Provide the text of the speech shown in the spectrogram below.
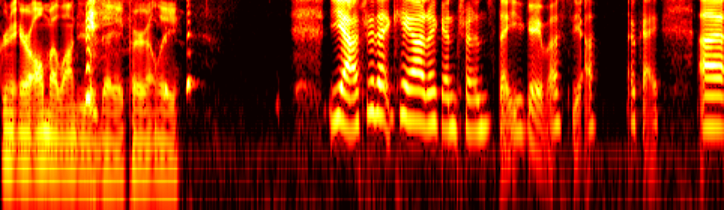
We're gonna air all my laundry today, apparently. Yeah, after that chaotic entrance that you gave us. Yeah. Okay. Uh,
